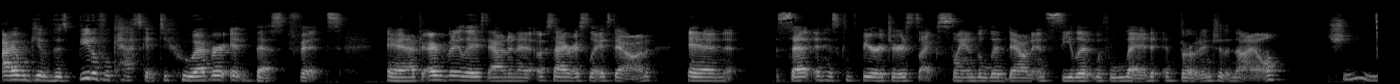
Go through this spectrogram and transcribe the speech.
I will give this beautiful casket to whoever it best fits. And after everybody lays down in it, Osiris lays down, and Set and his conspirators like slam the lid down and seal it with lead and throw it into the Nile. Jeez.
